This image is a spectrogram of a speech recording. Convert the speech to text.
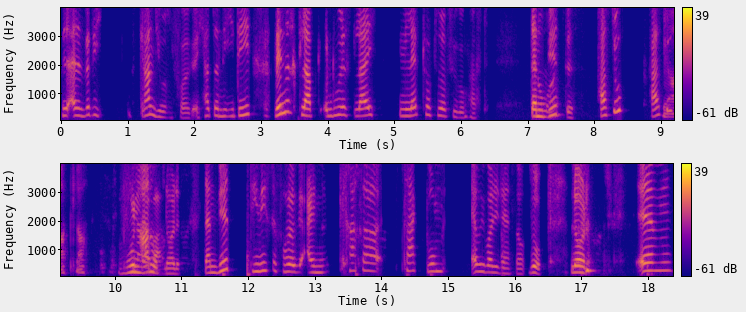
mit einer wirklich grandiosen Folge. Ich habe da eine Idee. Wenn es klappt und du jetzt gleich einen Laptop zur Verfügung hast, dann Nummer. wird es. Hast du? Hast du? Ja, klar. Wunderbar, doch. Leute. Dann wird die nächste Folge ein Kracher, zack, bumm, everybody dance now. So, Leute. ähm,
